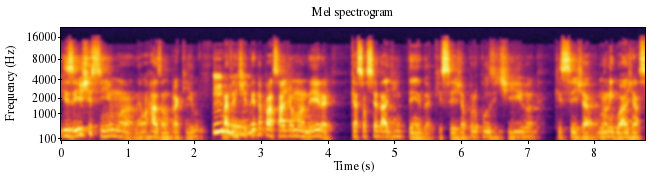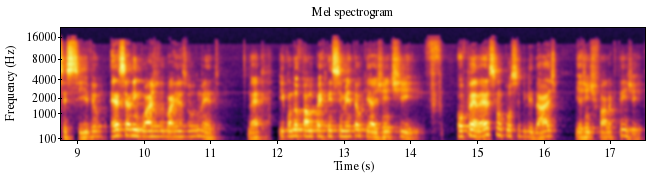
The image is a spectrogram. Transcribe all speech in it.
Existe sim uma, né, uma razão para aquilo, mas a gente Uhum. tenta passar de uma maneira que a sociedade entenda, que seja propositiva, que seja uma linguagem acessível. Essa é a linguagem do bairro de desenvolvimento. Né? E quando eu falo pertencimento é o que? A gente oferece uma possibilidade e a gente fala que tem jeito.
